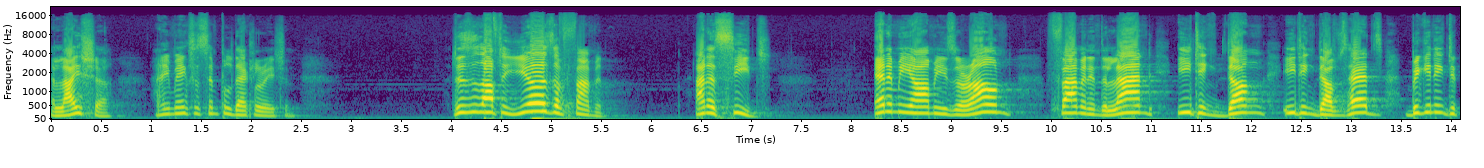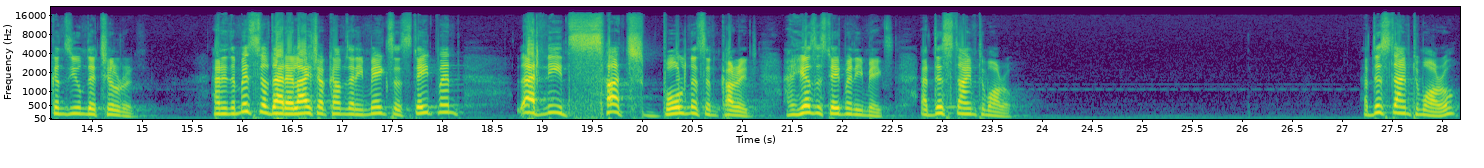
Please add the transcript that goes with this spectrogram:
Elisha and he makes a simple declaration. This is after years of famine and a siege. Enemy armies around, famine in the land, eating dung, eating doves' heads, beginning to consume their children. And in the midst of that, Elisha comes and he makes a statement that needs such boldness and courage. And here's the statement he makes At this time tomorrow, at this time tomorrow,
